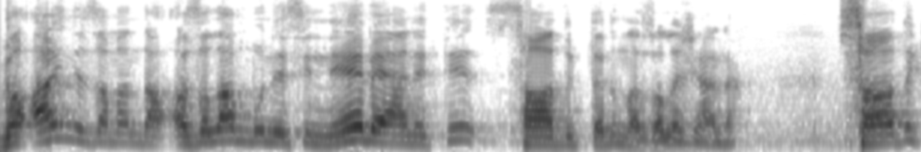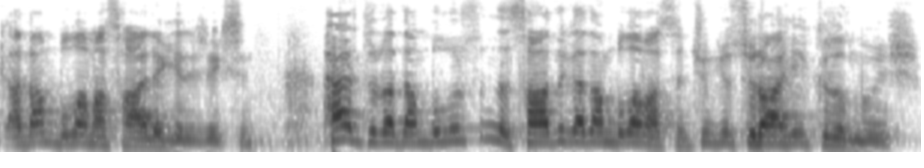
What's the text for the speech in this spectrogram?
Ve aynı zamanda azalan bu nesil neye beyan etti? Sadıkların azalacağını. sadık adam bulamaz hale geleceksin. Her tür adam bulursun da sadık adam bulamazsın. Çünkü sürahi kırılmış.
